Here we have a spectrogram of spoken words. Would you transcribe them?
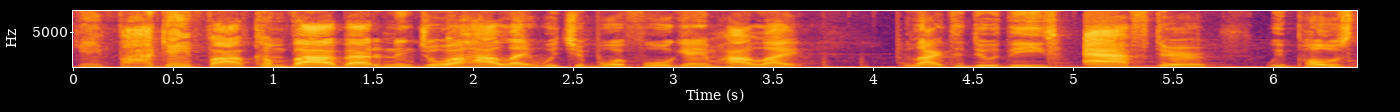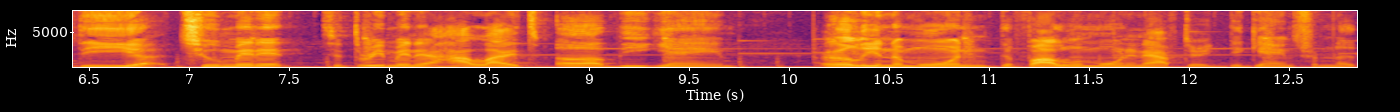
game five, game five. Come vibe out and enjoy a highlight with your boy. Full game highlight. We like to do these after we post the uh, two minute to three minute highlights of the game early in the morning, the following morning after the games from the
